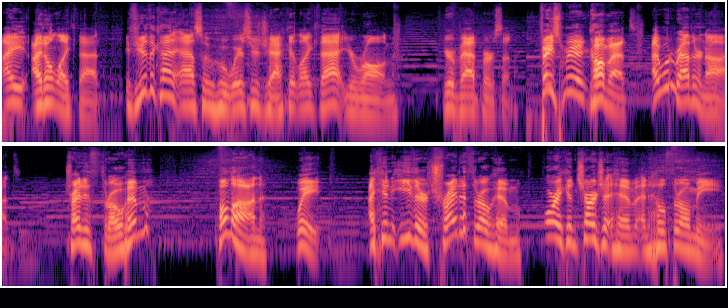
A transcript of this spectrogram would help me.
I, I don't like that. If you're the kind of asshole who wears your jacket like that, you're wrong. You're a bad person. Face me in combat. I would rather not. Try to throw him? Hold on. Wait. I can either try to throw him, or I can charge at him and he'll throw me.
